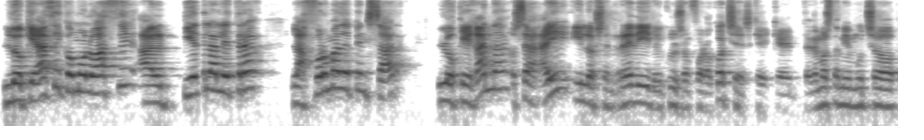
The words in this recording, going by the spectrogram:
lo que hace, cómo lo hace, al pie de la letra, la forma de pensar, lo que gana, o sea, hay hilos en Reddit o incluso en Foro Coches, que, tenemos también mucho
